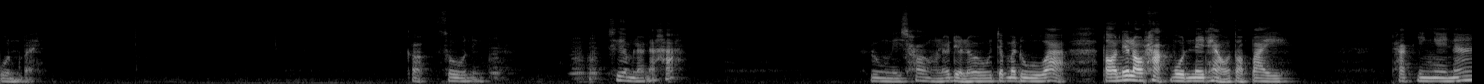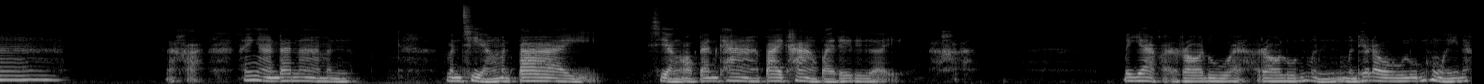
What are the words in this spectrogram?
วนไป ก็โซ่หนึ่งเชื่อมแล้วนะคะ ลงในช่องแล้วเดี๋ยวเราจะมาดูว่า ตอนที่เราถักวนในแถวต่อไป ถักยังไงนะ นะคะ ให้งานด้านหน้ามัน มันเฉียงมันป้ายเฉียงออกด้านข้าง ป้ายข้างไปเรื่อยๆนะคะ ไม่ยากอะรอดูอะรอลุ้นเหมือนเหมือนที่เราลุ้นหวยนะ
